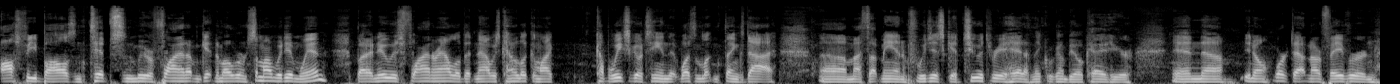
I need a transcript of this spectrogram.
off speed balls and tips, and we were flying up and getting them over. And somehow we didn't win, but I knew he was flying around a little bit. Now he's kind of looking like couple weeks ago team that wasn't letting things die. Um, I thought, man, if we just get two or three ahead, I think we're going to be okay here. And uh, you know, worked out in our favor. And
